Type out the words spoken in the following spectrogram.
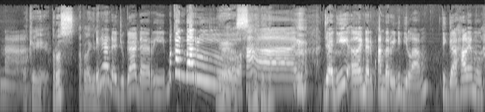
Nah, Oke, terus apalagi nih? ini Bu? ada juga dari Pekanbaru. Yes. Hai. Jadi eh, yang dari Pekanbaru ini bilang tiga hal yang meng-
